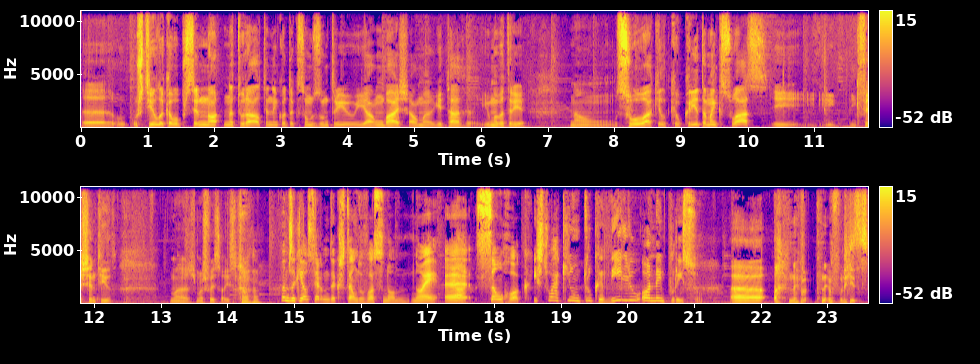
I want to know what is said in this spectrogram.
Uh, o- estilo acabou por ser no- natural, tendo em conta que somos um trio e há um baixo, há uma guitarra e uma bateria. Não soou aquilo que eu queria também que soasse e, e- e que fez sentido, mas, mas foi só isso. Vamos aqui ao cerne da questão do vosso nome, não é? Ah, Ah. São Roque. Isto há aqui um trocadilho ou nem por isso? Ah, nem, nem por isso.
